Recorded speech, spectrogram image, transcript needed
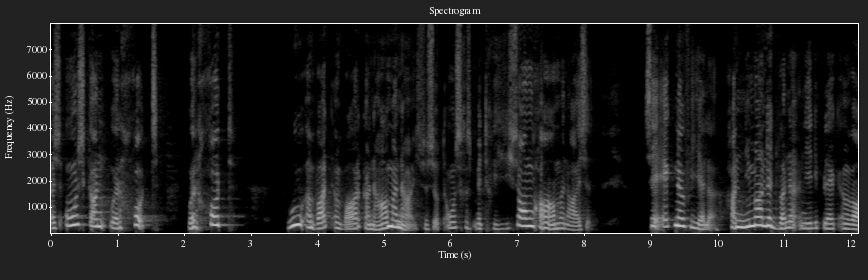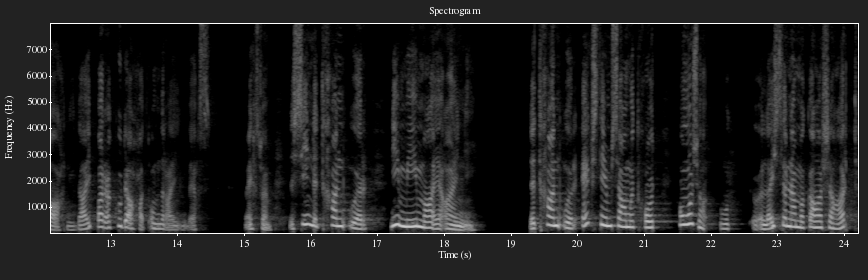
As ons kan oor God, oor God hoe en wat en waar kan harmonize, soos wat ons met die song geharmonize het. Sê ek nou vir julle, gaan niemand dit binne in hierdie plek inwaag nie. Daai parakuda gaan omdraai en weg wegswem. Dis sien dit gaan oor nie me my I nie. Dit gaan oor ek stem saam met God. Kom ons luister na mekaar se hart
